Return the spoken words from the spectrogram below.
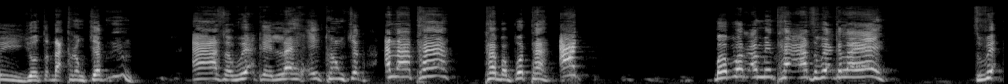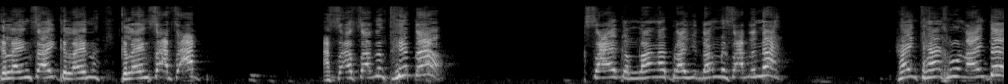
យយកទៅដាក់ក្នុងចិត្តអាសវៈកិលេសអីក្នុងចិត្តអាណាថាថាប្រពុតថាអាចបើពុតអត់មានថាអាសវៈកិលេសសវៈកិលេសស្អីកិលេសកិលេសស្អាតស្អាតអាស្អាតស្អាតនឹងធៀបតើខ្សែកម្លាំងឲ្យប្រយដឹងមិនស្អាតទេណាហើយថាខ្លួនឯងទេ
